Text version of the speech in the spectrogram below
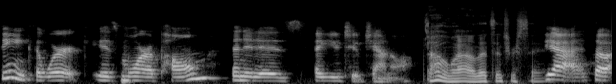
think the work is more a poem than it is a YouTube channel. Oh, wow. That's interesting. Yeah. So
